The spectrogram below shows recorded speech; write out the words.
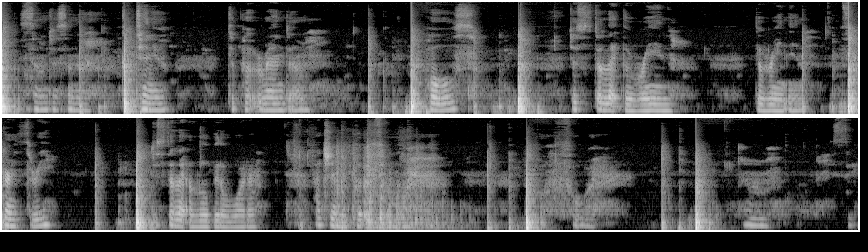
So I'm just gonna continue to put random holes just to let the rain the rain in. Figuring three, just to let a little bit of water. Actually, I'm gonna put a few more. Four. Um, see.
